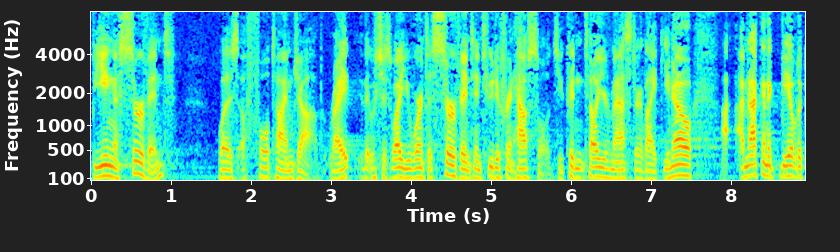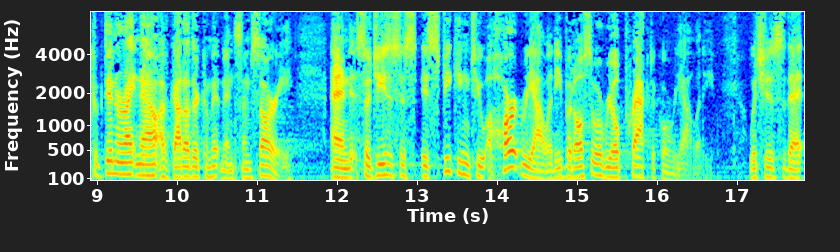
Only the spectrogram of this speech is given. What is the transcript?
being a servant was a full-time job, right? Which is why you weren't a servant in two different households. You couldn't tell your master, like, you know, I'm not going to be able to cook dinner right now. I've got other commitments. I'm sorry. And so Jesus is, is speaking to a heart reality, but also a real practical reality, which is that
